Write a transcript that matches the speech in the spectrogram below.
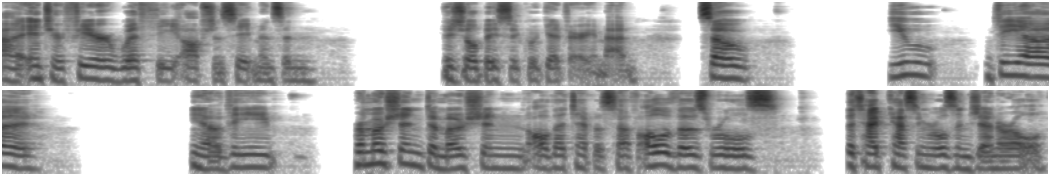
uh, interfere with the option statements and Visual Basic would get very mad. So you the uh you know the promotion, demotion, all that type of stuff, all of those rules, the typecasting rules in general,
